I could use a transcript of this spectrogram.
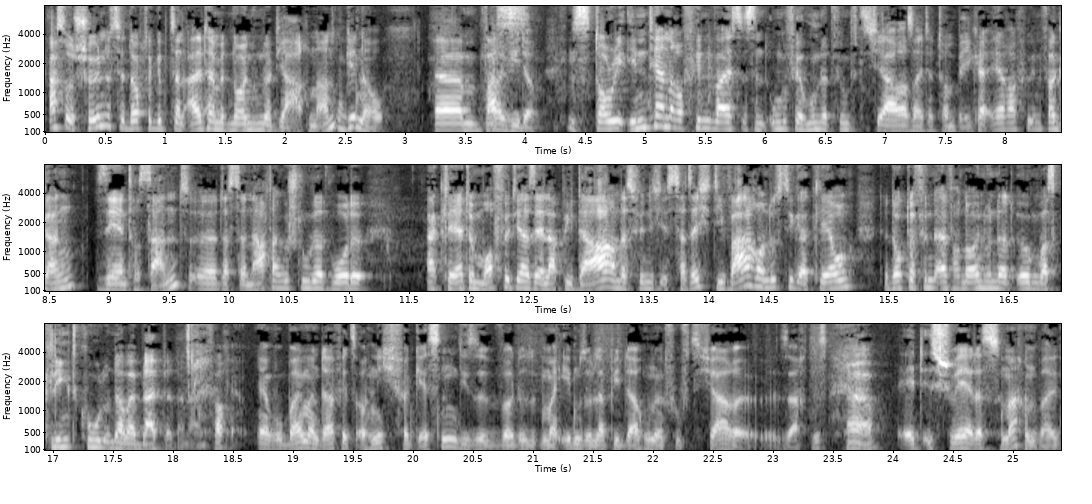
Achso, schön ist, der Doktor gibt sein Alter mit 900 Jahren an. genau. Ähm, was Mal wieder. Story intern darauf hinweist, es sind ungefähr 150 Jahre seit der Tom Baker-Ära für ihn vergangen. Sehr interessant, äh, dass danach dann geschludert wurde. Erklärte Moffat ja sehr lapidar und das finde ich ist tatsächlich die wahre und lustige Erklärung. Der Doktor findet einfach 900 irgendwas klingt cool und dabei bleibt er dann einfach. Ja, wobei man darf jetzt auch nicht vergessen, diese, weil du mal eben so lapidar 150 Jahre äh, sagtest, Ja, ja. es ist schwer, das zu machen, weil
